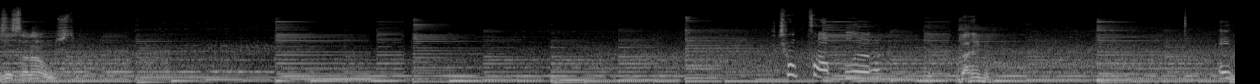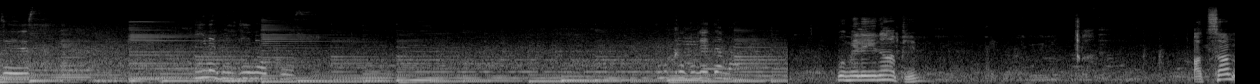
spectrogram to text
Yazı sana almıştım. Çok tatlı. Ben mi? Ediz. Yine bildiğini oku. Bunu kabul edemem. Bu meleği ne yapayım? Atsam...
